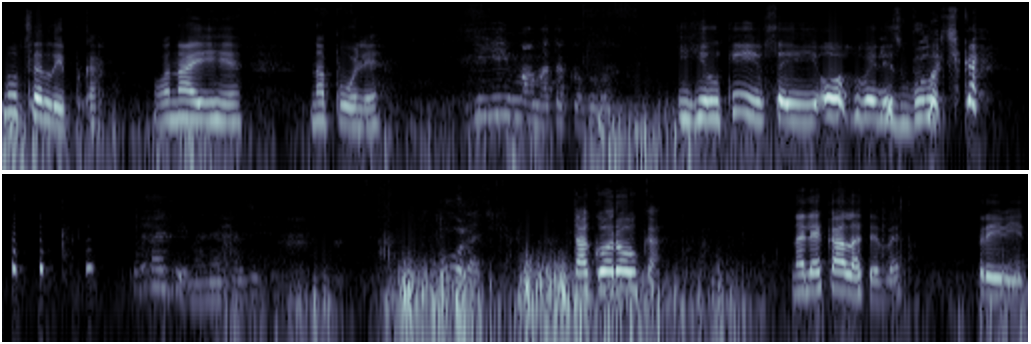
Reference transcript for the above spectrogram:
Ну, це липка. Вона і на полі. Її мама така була. І гілки, і все її. О, виліз булочка. Покажи мене, кажи. Булочка. Та коровка. Налякала тебе. Привіт.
